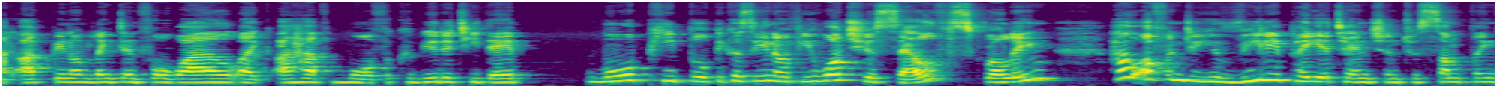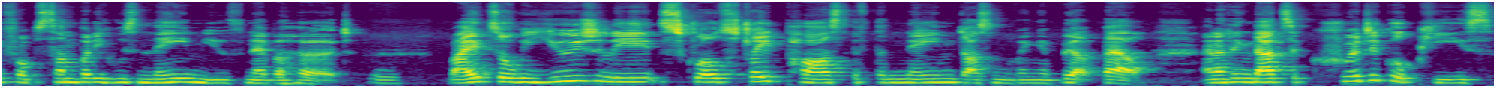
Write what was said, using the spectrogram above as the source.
I've been on LinkedIn for a while. Like I have more of a community there. More people because you know if you watch yourself scrolling how often do you really pay attention to something from somebody whose name you've never heard? Mm. Right? So we usually scroll straight past if the name doesn't ring a bell. And i think that's a critical piece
